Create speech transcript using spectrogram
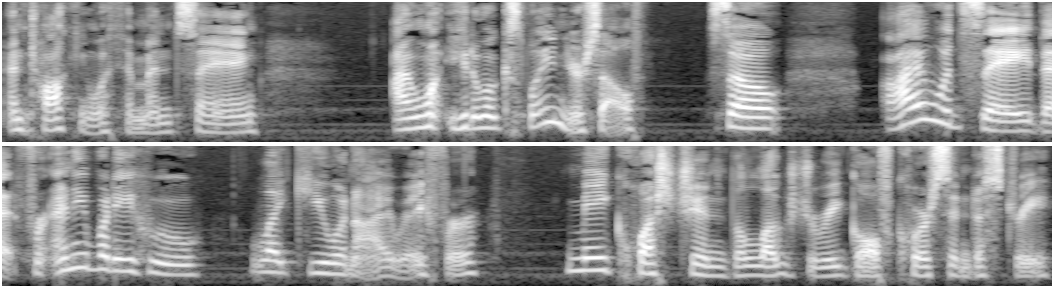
and talking with him and saying, I want you to explain yourself. So I would say that for anybody who, like you and I, Rafer, may question the luxury golf course industry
